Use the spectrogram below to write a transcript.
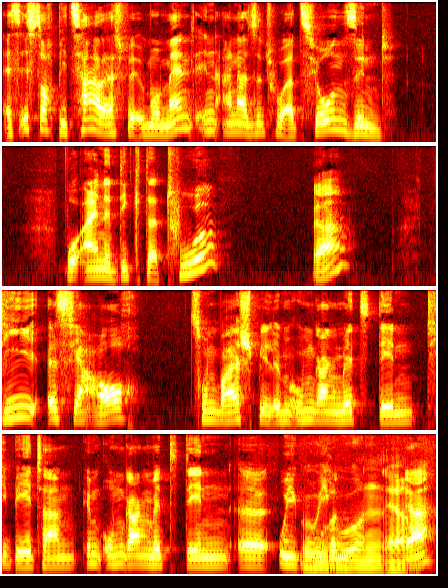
Es ist doch bizarr, dass wir im Moment in einer Situation sind, wo eine Diktatur, ja, die es ja auch zum Beispiel im Umgang mit den Tibetern, im Umgang mit den äh, Uiguren, Uiguren ja. ja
